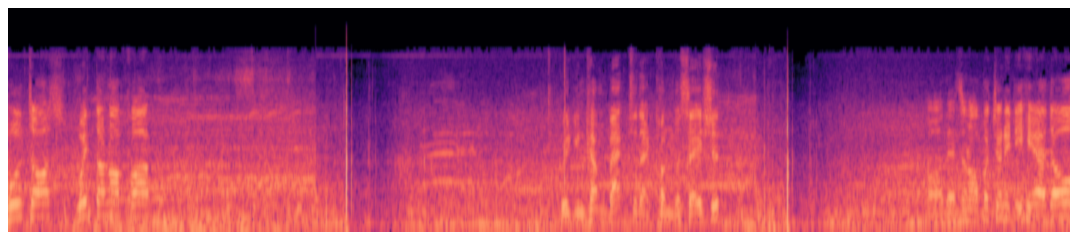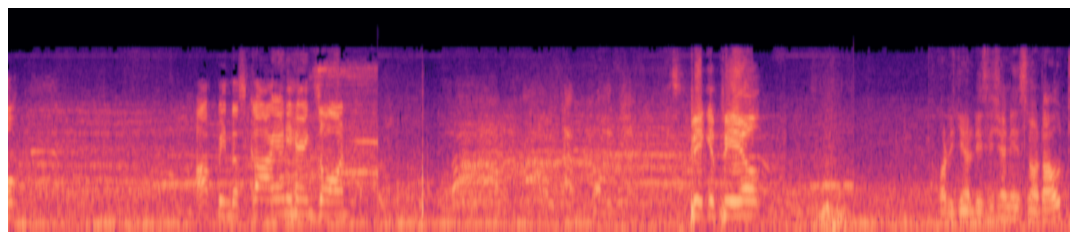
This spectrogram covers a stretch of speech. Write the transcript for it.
Full toss with an offer. we can come back to that conversation. Oh, there's an opportunity here though. Up in the sky and he hangs on. Big appeal. Original decision is not out.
